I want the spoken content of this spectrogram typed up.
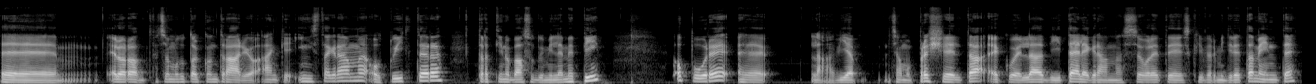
eh, e allora facciamo tutto al contrario, anche Instagram o Twitter, trattino basso 2000mp, oppure eh, la via diciamo prescelta è quella di Telegram se volete scrivermi direttamente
